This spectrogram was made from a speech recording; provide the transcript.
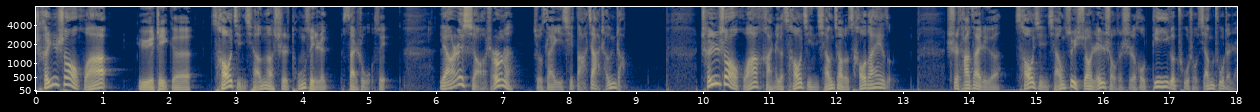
陈少华与这个曹锦强啊是同岁人，三十五岁。两人小时候呢就在一起打架成长。陈少华喊这个曹锦强叫做曹呆子，是他在这个曹锦强最需要人手的时候第一个出手相助的人。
